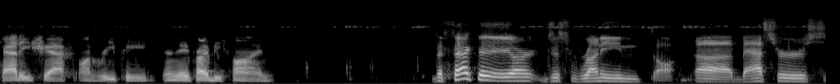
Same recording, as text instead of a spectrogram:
Caddyshack on repeat and they'd probably be fine. The fact that they aren't just running uh, masters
